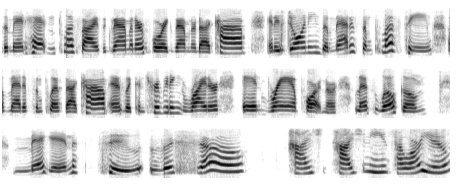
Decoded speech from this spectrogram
the Manhattan Plus Size Examiner for Examiner.com, and is joining the Madison Plus team of MadisonPlus.com as a contributing writer and brand partner. Let's welcome Meaghan to the show. Hi, hi, Chenese. How are you?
